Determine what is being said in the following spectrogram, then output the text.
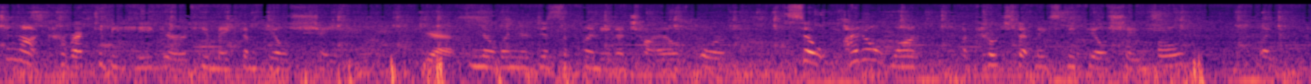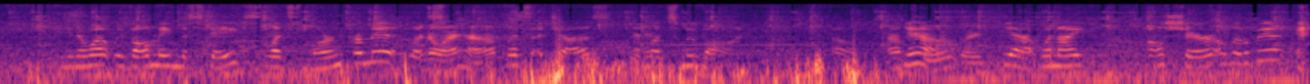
cannot correct a behavior if you make them feel shame. Yes. You know, when you're disciplining a child, or so I don't want a coach that makes me feel shameful. Like, you know what? We've all made mistakes. Let's learn from it. Let's No, I have. let's adjust and let's move on. Um, Absolutely. Yeah, yeah. When I, I'll share a little bit.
